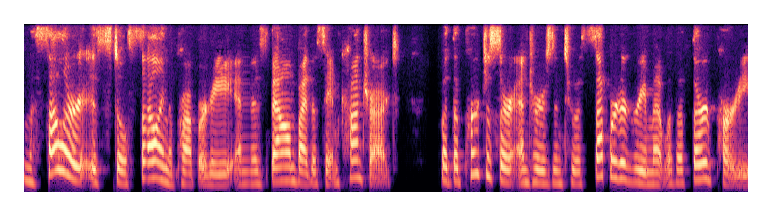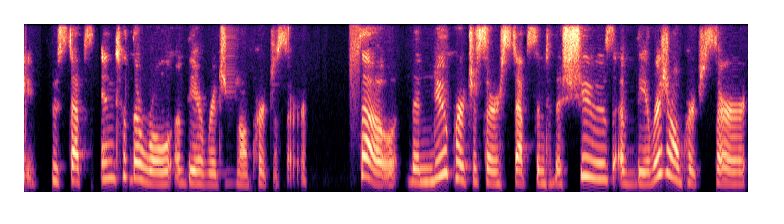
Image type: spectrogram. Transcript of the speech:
The seller is still selling the property and is bound by the same contract, but the purchaser enters into a separate agreement with a third party who steps into the role of the original purchaser. So the new purchaser steps into the shoes of the original purchaser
